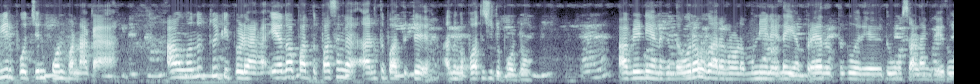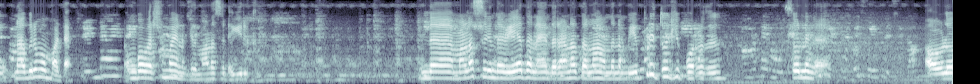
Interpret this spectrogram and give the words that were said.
உயிர் போச்சுன்னு ஃபோன் பண்ணாக்கா அவங்க வந்து தூக்கிட்டு போயிடுவாங்க. ஏதோ பத்து பசங்க அறுத்து பார்த்துட்டு அதுங்க புதைச்சிட்டு போட்டும். அப்படின்ட்டு எனக்கு இந்த உறவுகாரங்களோட முன்னிலையில் என் பிரேதத்துக்கு ஒரு எதுவும் சடங்கு எதுவும் நான் விரும்ப மாட்டேன். ரொம்ப வருஷமாக எனக்கு இது மனசில் இருக்குது இந்த மனசு இந்த வேதனை இந்த ரணத்தெல்லாம் வந்து நம்ம எப்படி தூக்கி போடுறது? சொல்லுங்கள் அவ்வளோ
